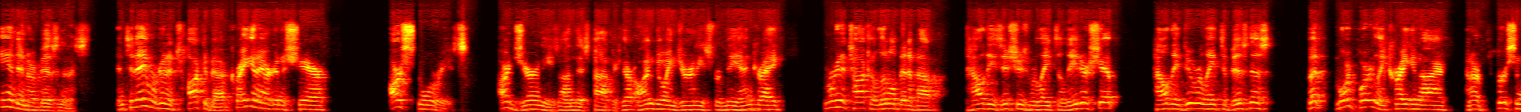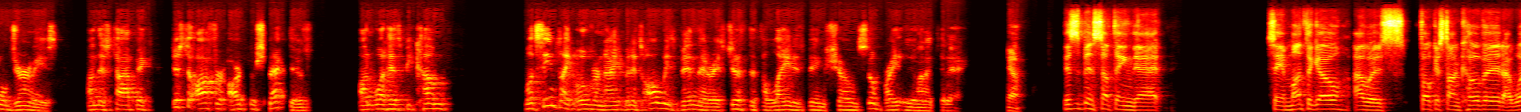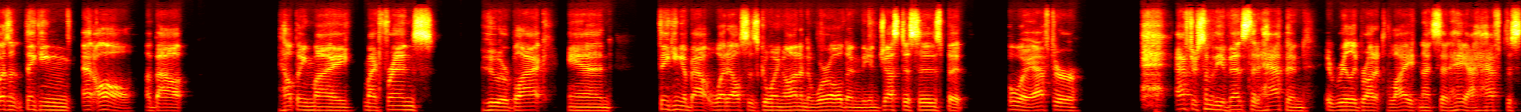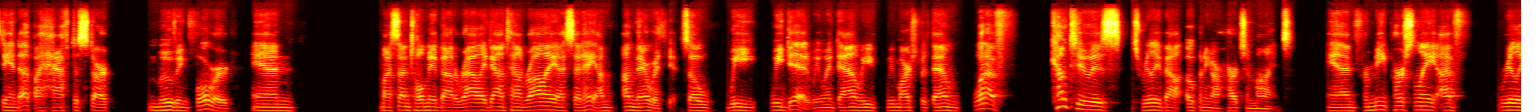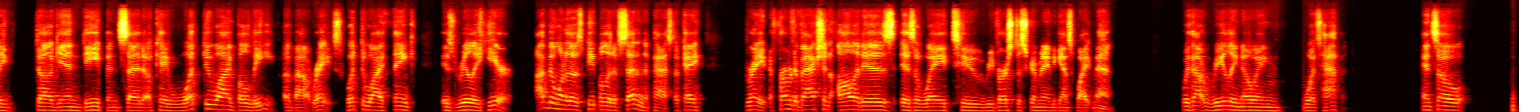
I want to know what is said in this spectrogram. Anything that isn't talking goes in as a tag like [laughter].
and in our business. And today we're going to talk about, Craig and I are going to share our stories, our journeys on this topic. They're ongoing journeys for me and Craig. We're going to talk a little bit about how these issues relate to leadership, how they do relate to business, but more importantly, Craig and I and our personal journeys on this topic, just to offer our perspective on what has become well, it seems like overnight, but it's always been there. It's just that the light is being shown so brightly on it today. This has been something that, say, a month ago, I was focused on COVID. I wasn't thinking at all about helping my my friends who are black and thinking about what else is going on in the world and the injustices. But boy after after some of the events that had happened it really brought it to light. And i said hey i have to stand up. I have to start moving forward. And my son told me about a rally downtown Raleigh. I said, "Hey, I'm I'm there with you." So we we did. We went down. We we marched with them. What I've come to is it's really about opening our hearts and minds. And for me personally, I've really dug in deep and said, "Okay, what do I believe about race? What do I think is really here?" I've been one of those people that have said in the past, "Okay, great, affirmative action all it is is a way to reverse discriminate against white men." Without really knowing what's happened. And so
